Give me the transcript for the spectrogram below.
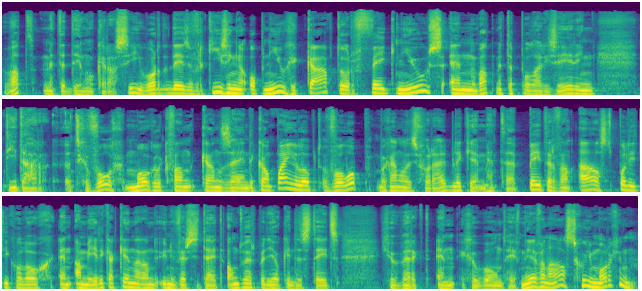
wat met de democratie? Worden deze verkiezingen opnieuw gekaapt door fake news en wat met de polarisering die daar het gevolg mogelijk van kan zijn? De campagne loopt volop. We gaan al eens vooruitblikken met eh, Peter van Aalst, politicoloog en Amerika-kenner aan de Universiteit Antwerpen, die ook in de States gewerkt en gewoond heeft. Meneer van Aalst, goedemorgen.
